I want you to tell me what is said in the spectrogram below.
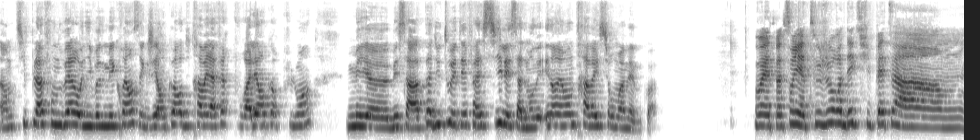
un petit plafond de verre au niveau de mes croyances et que j'ai encore du travail à faire pour aller encore plus loin mais euh, mais ça a pas du tout été facile et ça a demandé énormément de travail sur moi-même quoi. Ouais, de toute façon, il y a toujours dès que tu pètes un,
